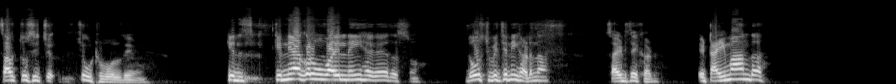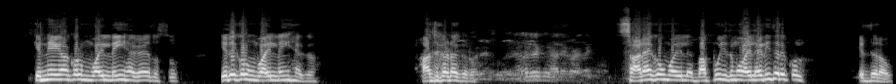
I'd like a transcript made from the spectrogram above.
ਸਭ ਤੁਸੀਂ ਝੂਠ ਬੋਲਦੇ ਹੋ। ਕਿੰਨਿਆਂ ਕੋਲ ਮੋਬਾਈਲ ਨਹੀਂ ਹੈਗਾ ਦੱਸੋ। ਦੋਸਤ ਵਿੱਚ ਨਹੀਂ ਖੜਨਾ ਸਾਈਡ ਤੇ ਖੜ। ਇਹ ਟਾਈਮ ਆਂਦਾ ਕਿੰਨਿਆਂ ਕੋਲ ਮੋਬਾਈਲ ਨਹੀਂ ਹੈਗਾ ਦੱਸੋ। ਕਿਹਦੇ ਕੋਲ ਮੋਬਾਈਲ ਨਹੀਂ ਹੈਗਾ? ਹੱਥ ਖੜਾ ਕਰੋ। ਸਾਰਿਆਂ ਕੋਲ ਮੋਬਾਈਲ ਹੈ। ਬਾਪੂ ਜੀ ਦਾ ਮੋਬਾਈਲ ਹੈ ਨਹੀਂ ਤੇਰੇ ਕੋਲ? ਇੱਧਰ ਆਓ।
